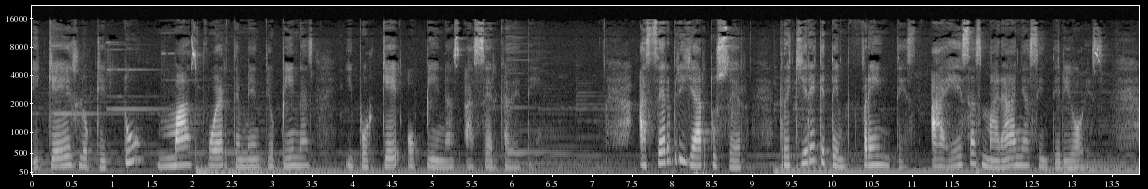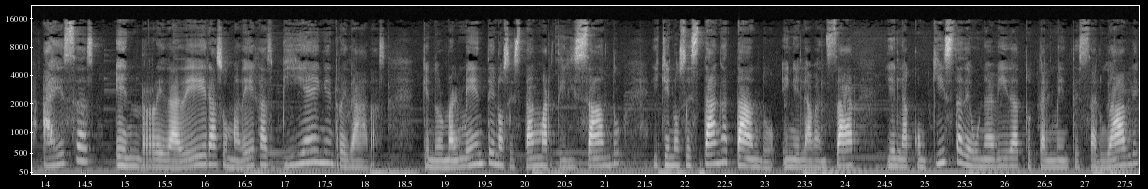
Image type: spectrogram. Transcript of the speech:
¿Y qué es lo que tú más fuertemente opinas y por qué opinas acerca de ti? Hacer brillar tu ser requiere que te enfrentes a esas marañas interiores, a esas enredaderas o madejas bien enredadas que normalmente nos están martirizando y que nos están atando en el avanzar y en la conquista de una vida totalmente saludable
